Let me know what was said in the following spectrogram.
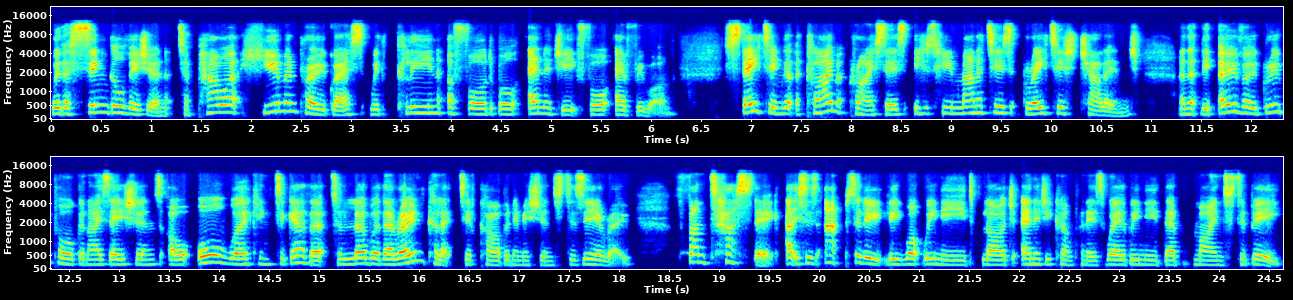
with a single vision to power human progress with clean, affordable energy for everyone, stating that the climate crisis is humanity's greatest challenge and that the OVO group organisations are all working together to lower their own collective carbon emissions to zero fantastic. Uh, this is absolutely what we need large energy companies where we need their minds to be.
